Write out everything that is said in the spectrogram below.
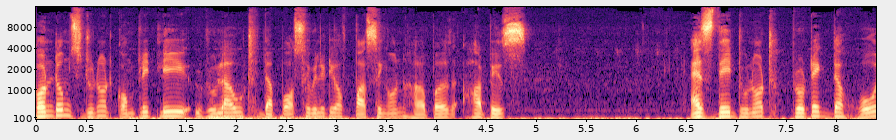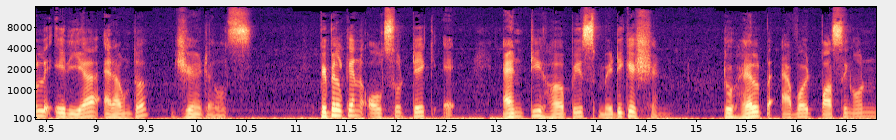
condoms do not completely rule out the possibility of passing on herpes as they do not protect the whole area around the genitals. People can also take anti-herpes medication to help avoid passing on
